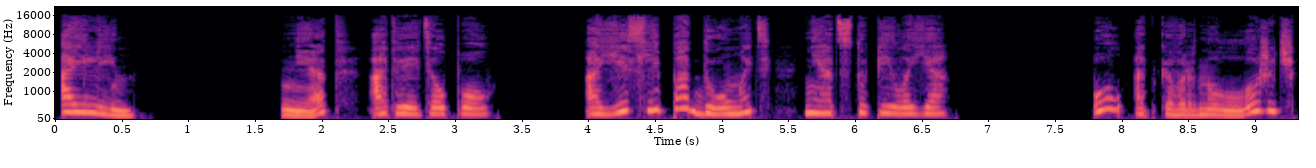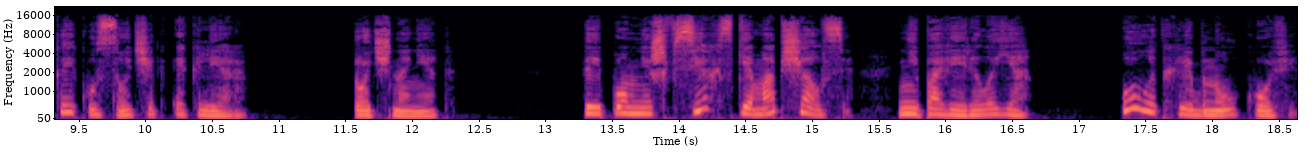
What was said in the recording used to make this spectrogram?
Айлин?» «Нет», — ответил Пол. «А если подумать?» — не отступила я. Пол отковырнул ложечкой кусочек эклера. «Точно нет». «Ты помнишь всех, с кем общался?» — не поверила я. Пол отхлебнул кофе.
